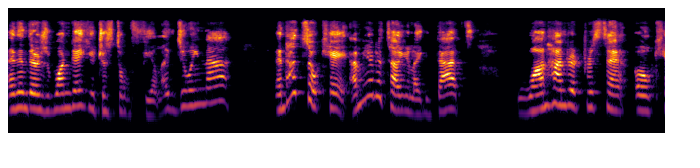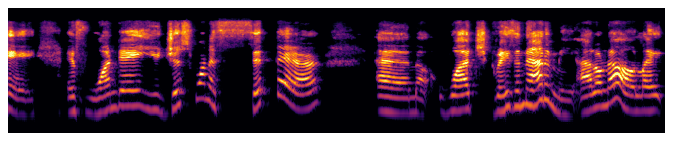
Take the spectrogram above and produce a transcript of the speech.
and then there's one day you just don't feel like doing that and that's okay i'm here to tell you like that's 100% okay if one day you just want to sit there and watch Grey's Anatomy. I don't know. Like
